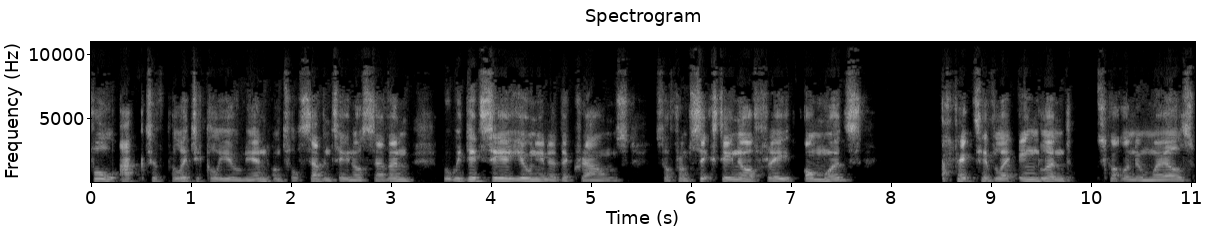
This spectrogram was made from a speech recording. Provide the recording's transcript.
full act of political union until 1707, but we did see a union of the crowns. So from 1603 onwards, effectively England, Scotland, and Wales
